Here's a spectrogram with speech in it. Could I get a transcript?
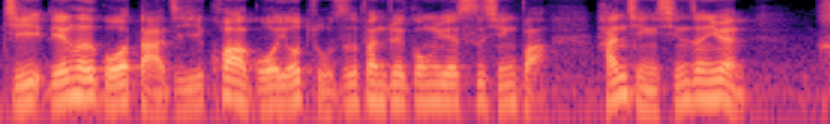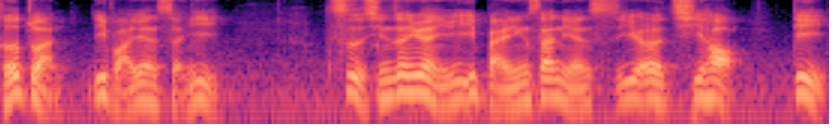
及联合国打击跨国有组织犯罪公约施行法。函请行政院核转立法院审议。次行政院于一百零三年十一月二十七号第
